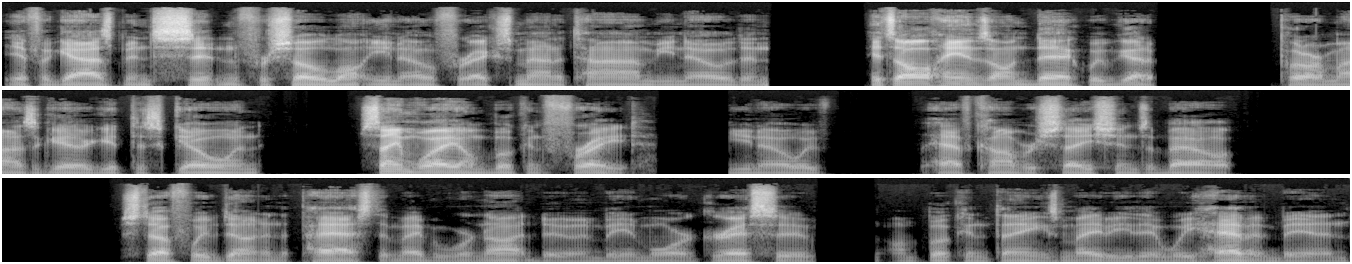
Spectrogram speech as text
If a guy's been sitting for so long, you know, for X amount of time, you know, then it's all hands on deck. We've got to put our minds together, get this going. Same way on booking freight. You know, we have conversations about stuff we've done in the past that maybe we're not doing, being more aggressive on booking things maybe that we haven't been,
